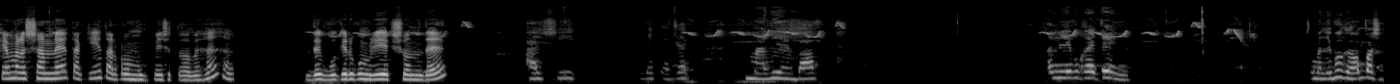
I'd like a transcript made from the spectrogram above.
ক্যামেরার সামনে তাকিয়ে তারপর মুখ মিশাতে হবে হ্যাঁ? দেখব কীরকম রিয়াকশন দেয়। আমি লেবু খাইতে না তোমার লেবু খাওয়া আছে।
